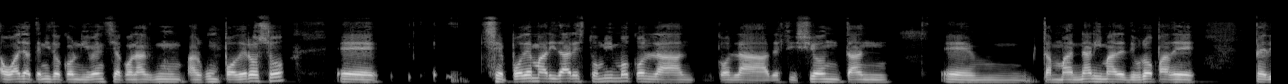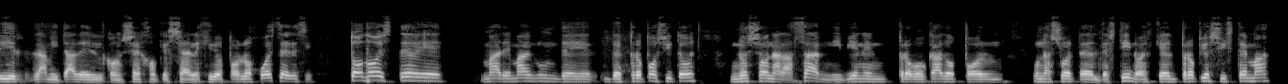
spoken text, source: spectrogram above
o haya tenido connivencia con algún, algún poderoso, eh, se puede maridar esto mismo con la, con la decisión tan, em, tan magnánima desde Europa de pedir la mitad del Consejo que sea elegido por los jueces. Es decir, todo este mare magnum de despropósitos no son al azar ni vienen provocados por una suerte del destino. Es que el propio sistema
